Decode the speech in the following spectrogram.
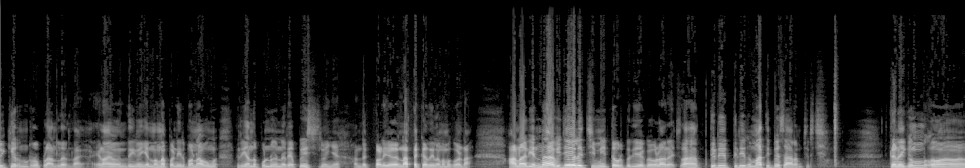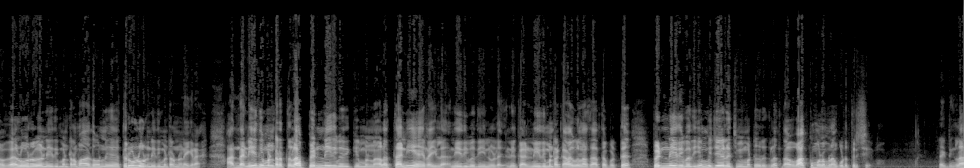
தூக்கிடணுன்ற ஒரு பிளானில் இருந்தாங்க. ஏன்னா வந்து இவன் என்னென்ன பண்ணியிருப்பான்னு அவங்க தெரியும் அந்த பொண்ணு நிறையா பேசிட்டு வைங்க. அந்த பழைய நாத்த கதையெல்லாம் நமக்கு வேண்டாம். ஆனால் என்ன விஜயலட்சுமிகிட்ட ஒரு பெரிய கோளாறு ஆச்சுன்னா திடீர் திடீர்னு மாற்றி பேச ஆரம்பிச்சிருச்சு. இத்தனைக்கும் வேலூர் நீதிமன்றமாக அது ஒன்று திருவள்ளூர் நீதிமன்றம் நினைக்கிறேன். அந்த நீதிமன்றத்தில் பெண் நீதிபதிக்கு முன்னால் தனி அறையில் நீதிபதியினுடைய நீதிமன்ற கதவுகள்லாம் சாத்தப்பட்டு பெண் நீதிபதியும் விஜயலட்சுமி மட்டும் இருக்குல்ல வாக்குமூலம்லாம் கொடுத்துருச்சு. ரைட்டுங்களா?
